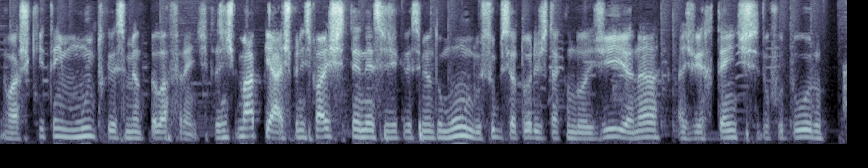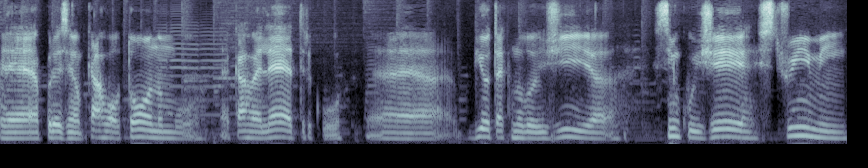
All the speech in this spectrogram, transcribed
Eu acho que tem muito crescimento pela frente. Se a gente mapear as principais tendências de crescimento do mundo, os subsetores de tecnologia, né, as vertentes do futuro, é, por exemplo, carro autônomo, é, carro elétrico, é, biotecnologia, 5G, streaming,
